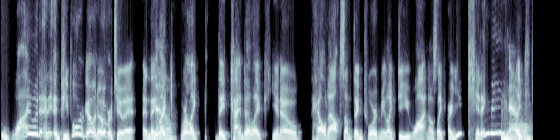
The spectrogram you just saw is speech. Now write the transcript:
why would any and people were going over to it and they like were like they kind of like you know held out something toward me like do you want and i was like are you kidding me No. like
